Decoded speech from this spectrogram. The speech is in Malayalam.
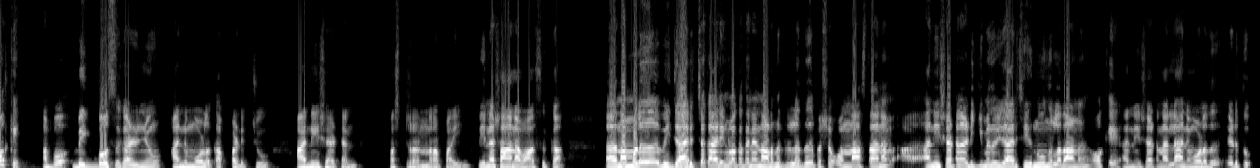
ഓക്കെ അപ്പോ ബിഗ് ബോസ് കഴിഞ്ഞു. അനുമോൾ കപ്പടിച്ചു. അനീഷേട്ടൻ ഫസ്റ്റ് റണ്ണറപ്പായി പിന്നെ ഷാനവാസുക്ക. നമ്മൾ വിചാരിച്ച കാര്യങ്ങളൊക്കെ തന്നെ നടന്നിട്ടുള്ളത്. പക്ഷെ ഒന്നാം സ്ഥാനം അനീഷ് അനീഷേട്ടൻ അടിക്കുമെന്ന് വിചാരിച്ചിരുന്നു എന്നുള്ളതാണ്. ഓക്കെ അനീഷേട്ടനല്ല അനുമോളത് എടുത്തു.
